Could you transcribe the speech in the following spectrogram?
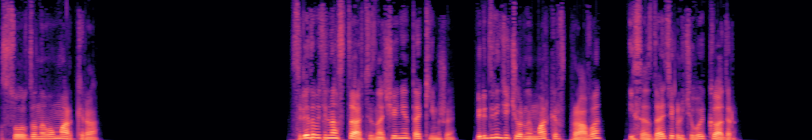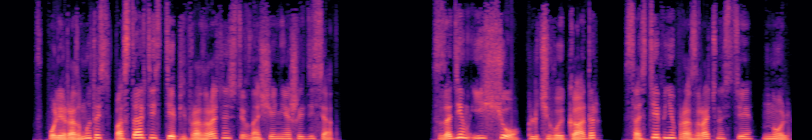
созданного маркера. Следовательно, ставьте значение таким же, передвиньте черный маркер вправо и создайте ключевой кадр, в поле размытость поставьте степень прозрачности в значение 60. Создадим еще ключевой кадр со степенью прозрачности 0.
